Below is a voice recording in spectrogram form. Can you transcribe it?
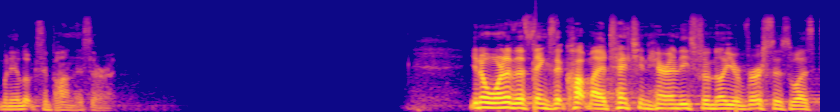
when he looks upon this earth. You know, one of the things that caught my attention here in these familiar verses was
